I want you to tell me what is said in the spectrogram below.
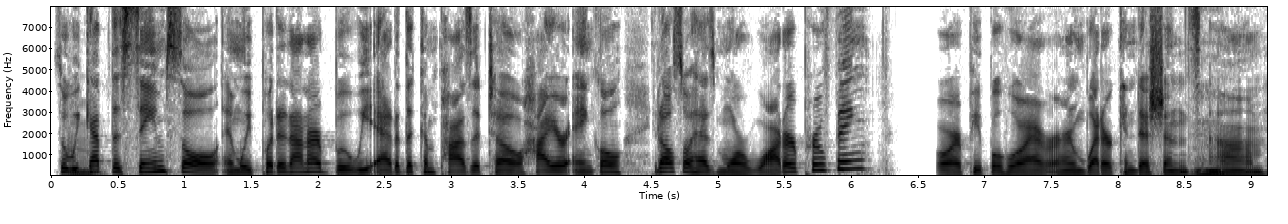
So we kept the same sole and we put it on our boot. We added the composite toe, higher ankle. It also has more waterproofing for people who are in wetter conditions. Um,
